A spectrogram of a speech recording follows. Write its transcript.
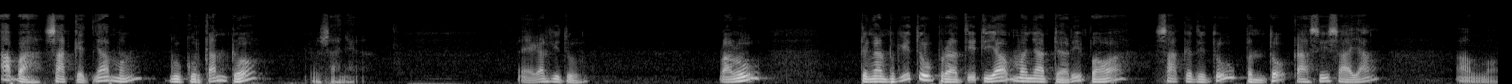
Apa? Sakitnya menggugurkan do dosanya. Ya kan gitu. Lalu dengan begitu berarti dia menyadari bahwa sakit itu bentuk kasih sayang Allah.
